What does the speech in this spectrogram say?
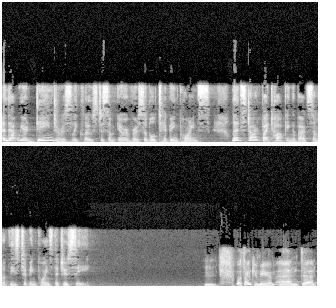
and that we are dangerously close to some irreversible tipping points. Let's start by talking about some of these tipping points that you see. Mm. Well, thank you, Miriam. And um,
